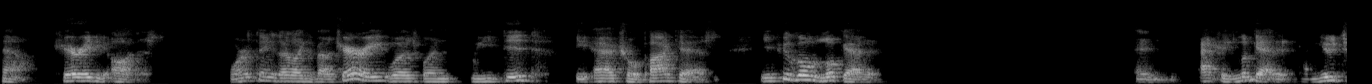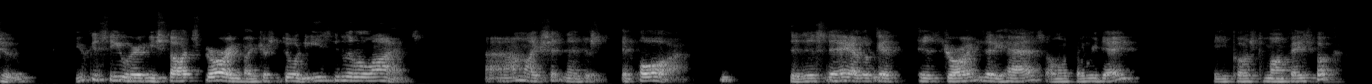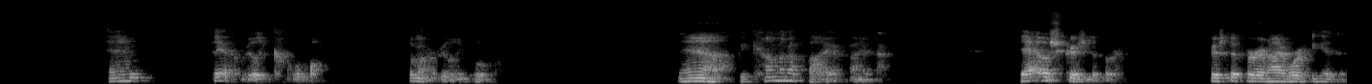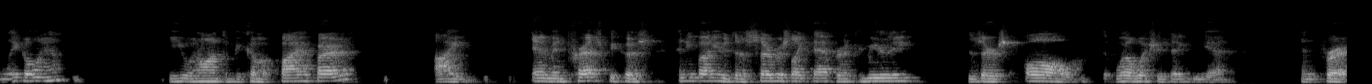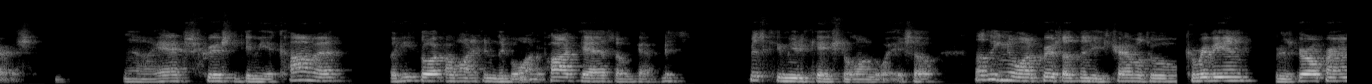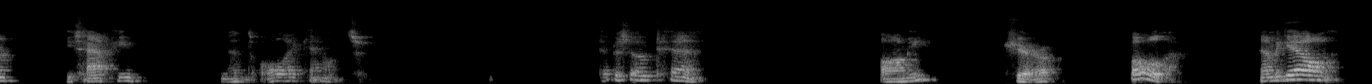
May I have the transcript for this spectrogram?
Now, Jerry the artist. One of the things I liked about Jerry was when we did the actual podcast, if you go look at it and actually look at it on YouTube, you can see where he starts drawing by just doing easy little lines. Uh, I'm like sitting there just in awe. To this day, I look at his drawings that he has almost every day. He posts them on Facebook, and they are really cool. Some are really cool. Now, becoming a firefighter. That was Christopher. Christopher and I worked together in Legoland. He went on to become a firefighter. I am impressed because anybody who does service like that for the community deserves all the well wishes they can get and prayers. Now, I asked Chris to give me a comment, but he thought I wanted him to go on the podcast, so we got mis- miscommunication along the way. So, nothing new on Chris other than he's traveled to the Caribbean with his girlfriend. He's happy. And that's all that counts. Episode 10 Army Sheriff Bola. Now, Miguel,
